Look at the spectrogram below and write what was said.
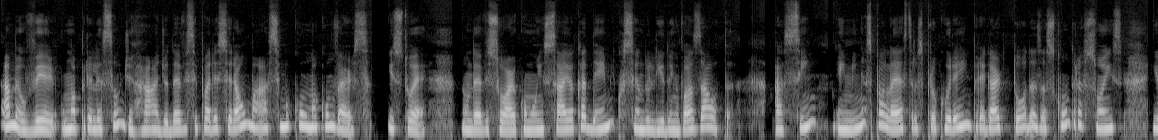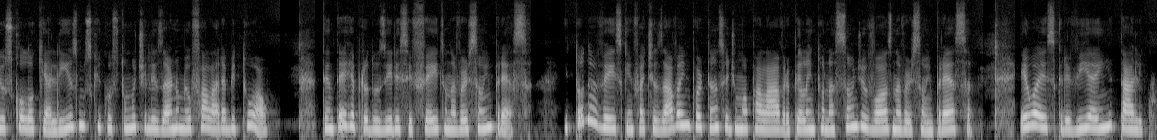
A meu ver, uma preleção de rádio deve se parecer ao máximo com uma conversa, isto é, não deve soar como um ensaio acadêmico sendo lido em voz alta. Assim, em minhas palestras procurei empregar todas as contrações e os coloquialismos que costumo utilizar no meu falar habitual. Tentei reproduzir esse feito na versão impressa. E toda vez que enfatizava a importância de uma palavra pela entonação de voz na versão impressa, eu a escrevia em itálico.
